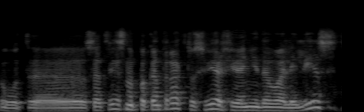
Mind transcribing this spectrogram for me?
Вот, э, соответственно, по контракту с верфью они давали лес,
